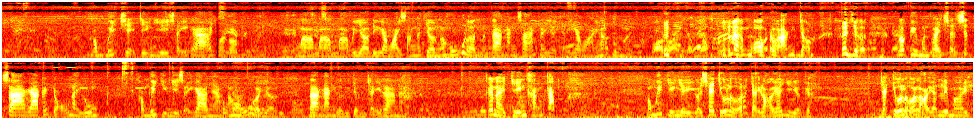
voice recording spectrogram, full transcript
Không biết chuyện gì xảy ra ấy bà con. Mà mà mà bây giờ đi ra ngoài sân hết trơn nó hú lên mình đang ăn sáng bây giờ chạy ra ngoài hết luôn rồi. Bỏ đồ ăn trọng nhóc. nó đang bỏ đồ ăn trộm bây giờ nó kêu mình phải xích xa ra cái chỗ này luôn không biết chuyện gì xảy ra nha. Nó hú rồi giờ đang ăn lừng chừng chạy ra nè. Cái này chuyện khẩn cấp. Không biết chuyện gì rồi xe chữa lửa nó chạy lại cái gì rồi kìa. Chắc chữa lửa lại anh Liêm ơi.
